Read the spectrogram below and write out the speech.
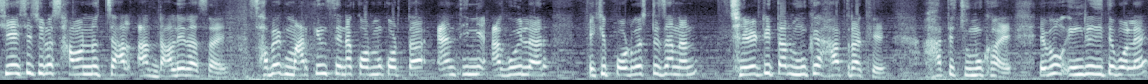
সে এসেছিল সামান্য চাল আর ডালের আশায়। সাবেক মার্কিন সেনা কর্মকর্তা অ্যান্থনি আগুইলার একটি পডকাস্টে জানান, ছেলেটি তার মুখে হাত রাখে, হাতে চুমু খায় এবং ইংরেজিতে বলে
